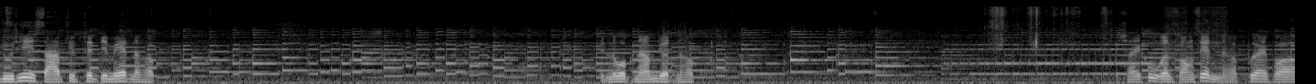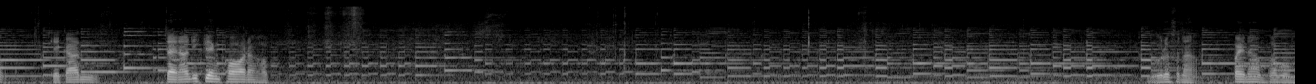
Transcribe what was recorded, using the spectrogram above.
อยู่ที่ 30เซนติเมตรนะครับ เป็นระบบน้ำหยดนะครับ ใช้คู่กัน 2 เส้นนะครับ เพื่อให้พอแก่การจ่ายน้ำที่เพียงพอนะครับ ลักษณะป้ายน้ำครับผม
